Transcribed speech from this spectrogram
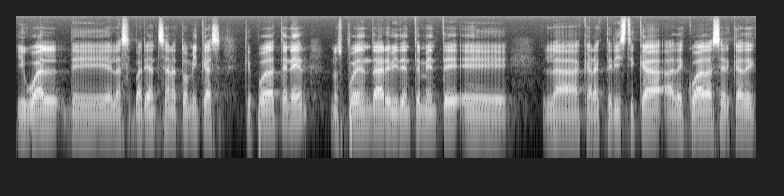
igual de las variantes anatómicas que pueda tener, nos pueden dar evidentemente eh, la característica adecuada acerca de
